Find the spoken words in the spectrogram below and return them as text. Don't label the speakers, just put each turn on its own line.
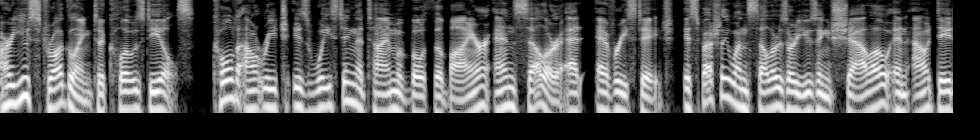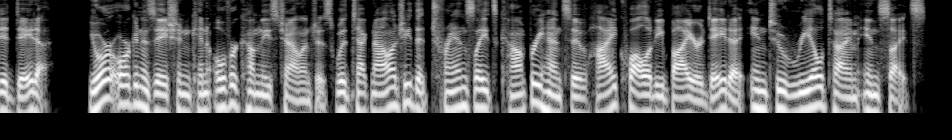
Are you struggling to close deals? Cold outreach is wasting the time of both the buyer and seller at every stage, especially when sellers are using shallow and outdated data. Your organization can overcome these challenges with technology that translates comprehensive, high quality buyer data into real time insights.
